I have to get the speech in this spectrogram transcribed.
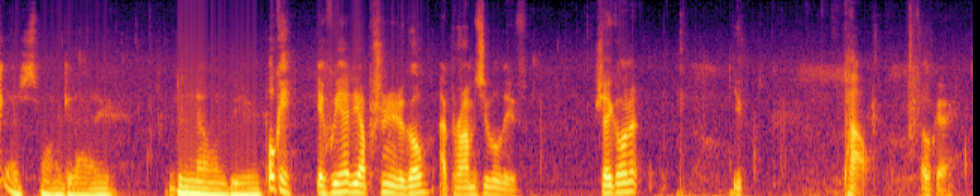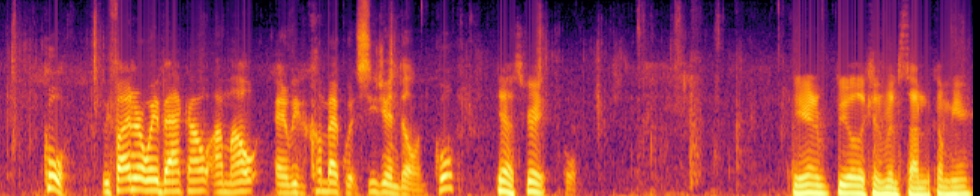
I just want to get out of here. I do not want to be here. Okay, if we had the opportunity to go, I promise you we'll leave. Shake on it. You. Pow. Okay. Cool. We find our way back out. I'm out, and we can come back with CJ and Dylan. Cool? Yeah, it's great. Cool. You're gonna be able to convince them to come here.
